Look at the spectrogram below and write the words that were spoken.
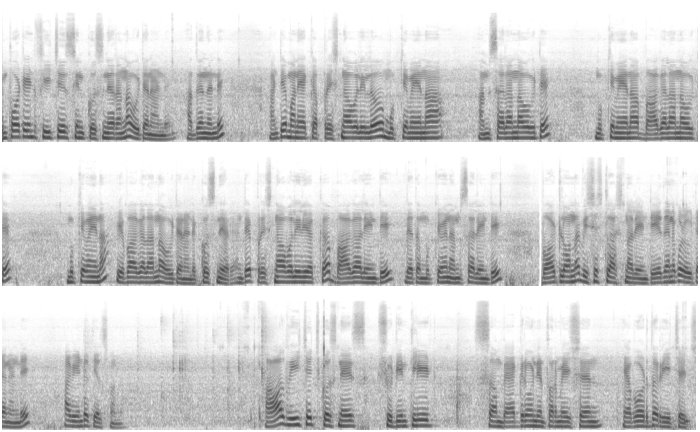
ఇంపార్టెంట్ ఫీచర్స్ ఇన్ క్వశ్చనేర్ అన్న ఒకటేనండి. అదేందండి? అంటే మన యొక్క ప్రశ్నావళిలో ముఖ్యమైన అంశాలన్న ఒకటే ముఖ్యమైన భాగాలన్న ఒకటే ముఖ్యమైన విభాగాలన్న ఒకటేనండి క్వశ్చనేర్ అంటే ప్రశ్నావళి యొక్క భాగాలు ఏంటి లేదా ముఖ్యమైన అంశాలు ఏంటి వాటిలో ఉన్న విశిష్ట లక్షణాలు ఏంటి ఏదైనా కూడా ఒకటేనండి. అవి ఏంటో తెలుసుకుందాం. All research questionnaires should include some background information about the research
